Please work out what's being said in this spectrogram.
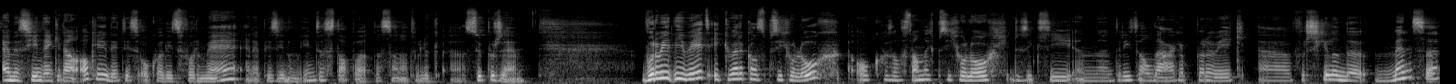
en misschien denk je dan, oké, dit is ook wel iets voor mij en heb je zin om in te stappen. Dat zou natuurlijk uh, super zijn. Voor wie het niet weet, ik werk als psycholoog, ook zelfstandig psycholoog. Dus ik zie een eh, drietal dagen per week uh, verschillende mensen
